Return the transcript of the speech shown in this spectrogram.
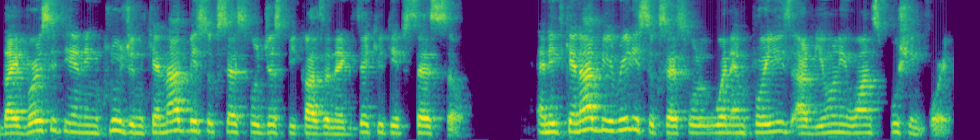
diversity and inclusion cannot be successful just because an executive says so. And it cannot be really successful when employees are the only ones pushing for it.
